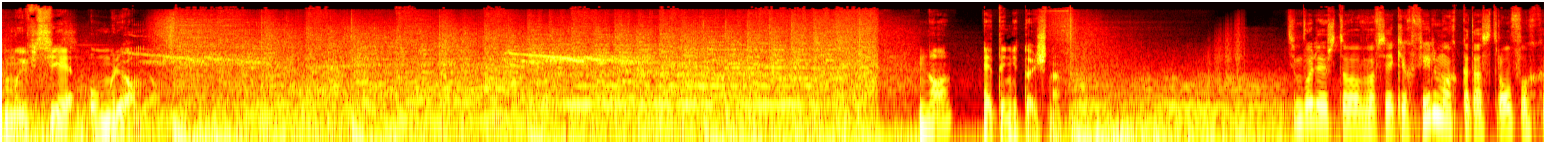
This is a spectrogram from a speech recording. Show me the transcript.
Мы все умрем. Но это не точно. Тем более, что во всяких фильмах, катастрофах,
